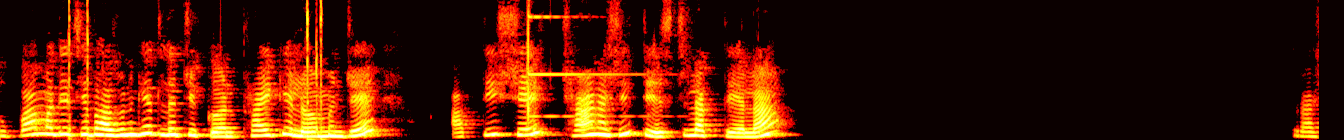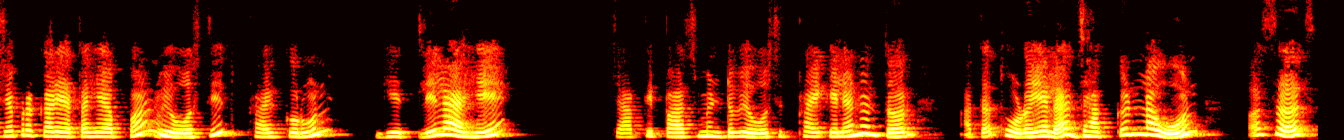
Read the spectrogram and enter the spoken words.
तुपामध्येच हे भाजून घेतलं चिकन फ्राय केलं म्हणजे अतिशय छान अशी टेस्ट लागते याला. तर अशा प्रकारे आता हे आपण व्यवस्थित फ्राय करून घेतलेलं आहे. चार ते पाच मिनटं व्यवस्थित फ्राय केल्यानंतर आता थोडं याला झाकण लावून असंच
